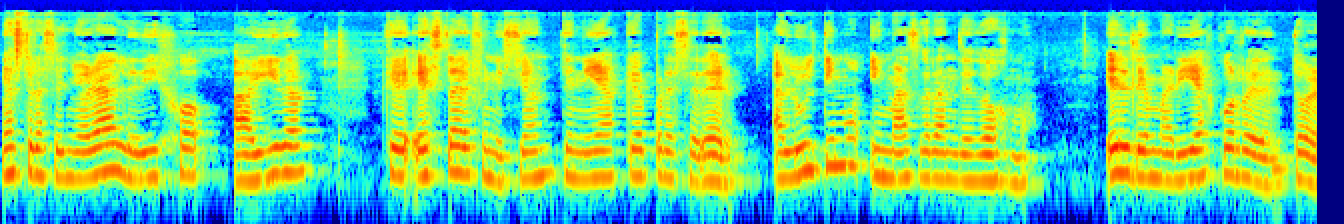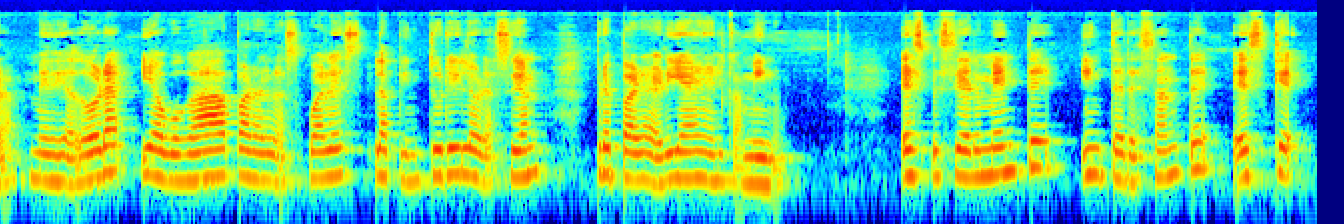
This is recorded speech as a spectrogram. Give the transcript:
Nuestra Señora le dijo a Ida que esta definición tenía que preceder al último y más grande dogma, el de María corredentora, mediadora y abogada para las cuales la pintura y la oración prepararían el camino. Especialmente interesante es que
